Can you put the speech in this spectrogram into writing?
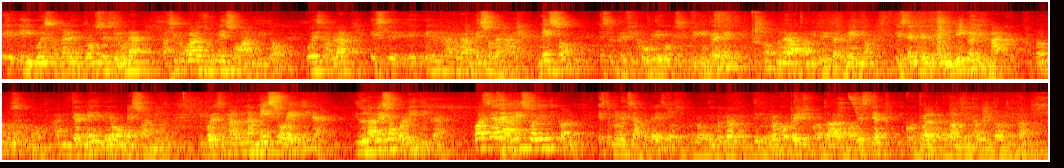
eh, y puedes hablar entonces de una, así como hablas de un mesoámbito, puedes hablar, este, en una palabra mesogamaya. Meso es el prefijo griego que significa intermedio, un ámbito intermedio que es entre el micro y el macro, ¿no? Entonces, como intermedio o mesoámbito y puedes hablar de una mesoética y de una mesopolítica. ¿Cuál sea la mesoética? Esto no lo dice esto lo digo yo, digo con toda la modestia y con todo el perdón del auditorio. ¿no?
